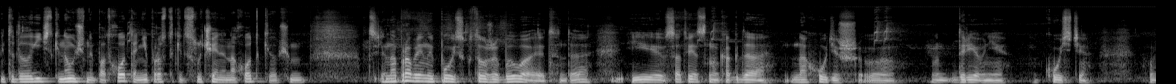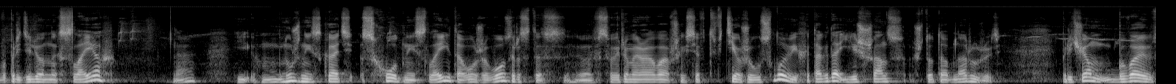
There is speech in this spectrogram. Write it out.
методологический научный подход, а не просто какие-то случайные находки. В общем, Целенаправленный поиск тоже бывает, да. И, соответственно, когда находишь э, древние кости в определенных слоях, да, и нужно искать сходные слои того же возраста, э, сформировавшихся в, в тех же условиях, и тогда есть шанс что-то обнаружить. Причем бывают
